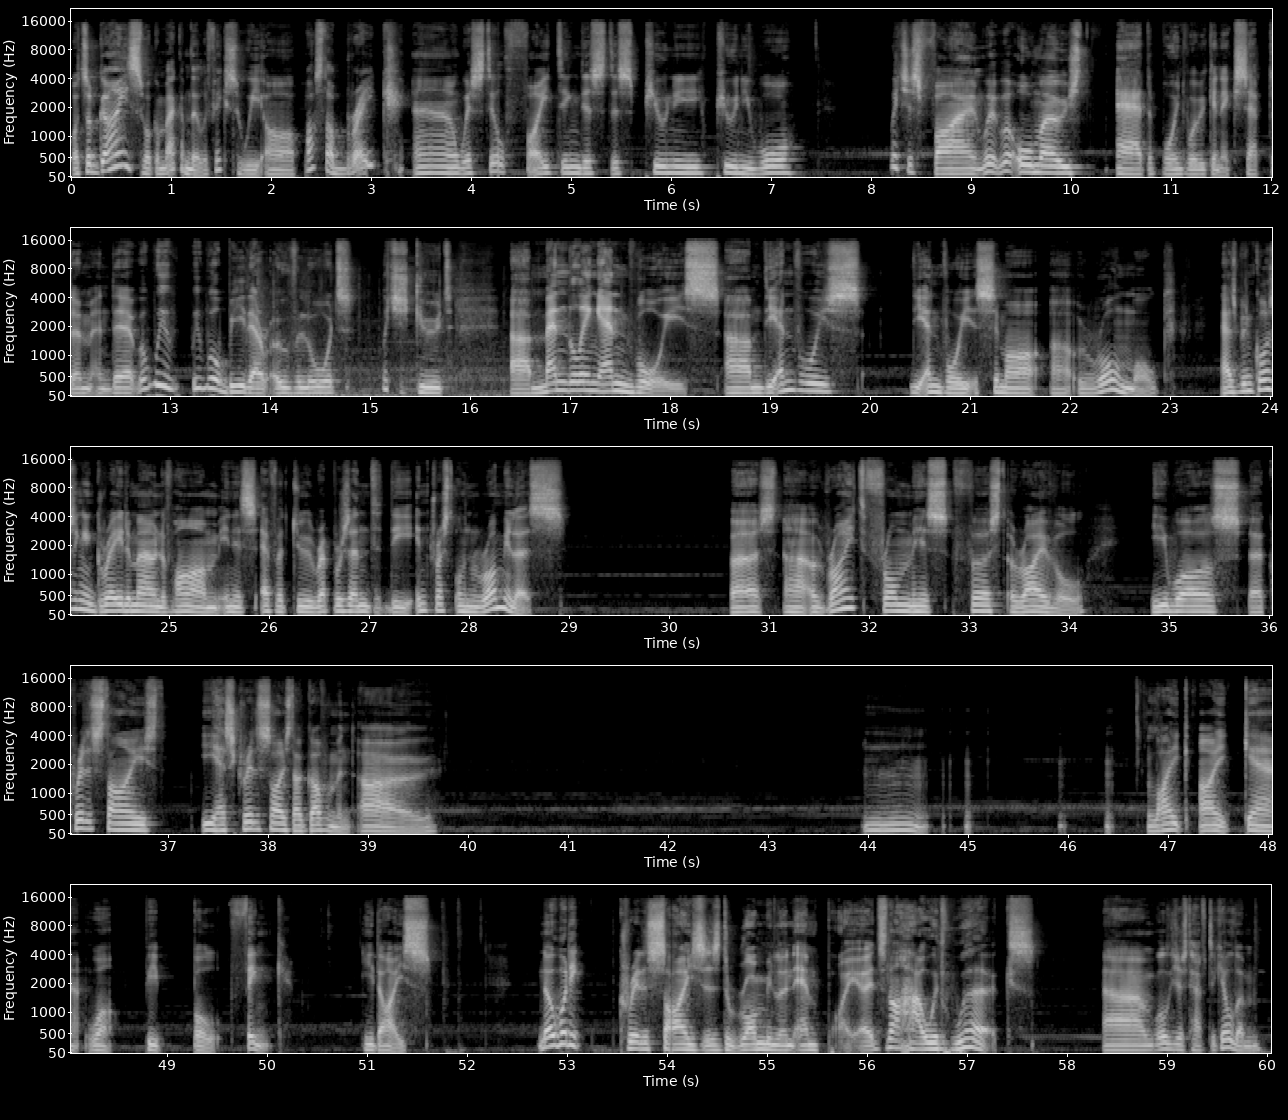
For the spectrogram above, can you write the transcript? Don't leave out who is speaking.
Speaker 1: What's up guys? Welcome back, I'm DailyFix. We are past our break and we're still fighting this this puny puny war. Which is fine. We're, we're almost at the point where we can accept them and we, we will be their overlords, which is good. Uh, Mendling envoys. Um, the envoys, the envoy Simar uh, Rolmolk has been causing a great amount of harm in his effort to represent the interest on Romulus. First, uh, right from his first arrival, he was uh, criticized. He has criticized our government. Oh. Mm. Like I care what people think. He dies. Nobody criticizes the Romulan Empire. It's not how it works. Um, we'll just have to kill them.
